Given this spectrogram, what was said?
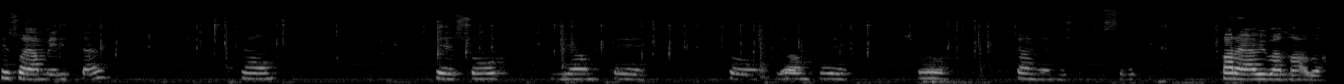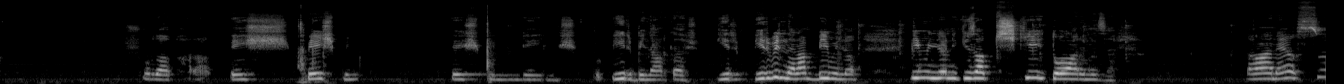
Peso ayağım Merit'ten. Yam. Peso. Yam. He. So. Yam. He. So. Yam yazıyorsun. Bir sürü. Paraya bir bak abi. Şurada para. 5 5 bin 5 bin değilmiş. 1 bin arkadaşlar. 1, 1 bin ne lan? 1 milyon. 1 milyon 262 dolarımız var. Daha ne olsun?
